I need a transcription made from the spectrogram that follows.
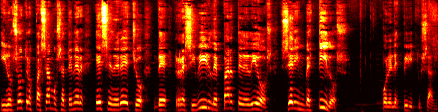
Y nosotros pasamos a tener ese derecho de recibir de parte de Dios, ser investidos por el Espíritu Santo,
